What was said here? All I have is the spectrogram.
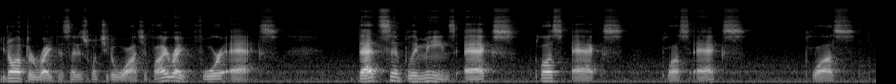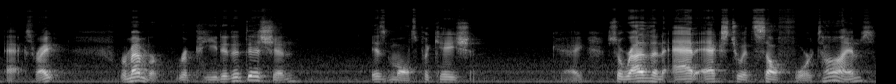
You don't have to write this. I just want you to watch. If I write 4x, that simply means x plus x plus x plus x, right? Remember, repeated addition is multiplication. Okay, so rather than add x to itself four times,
